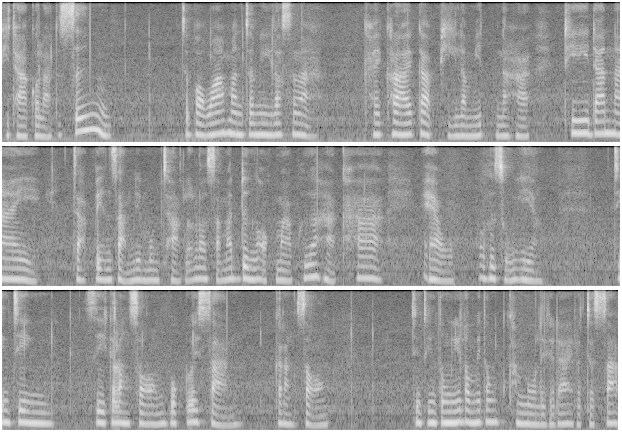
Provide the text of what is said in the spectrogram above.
พีทาโกรัสซึ่งจะบอกว่ามันจะมีลักษณะคล้ายๆกับพีระมิดนะคะ ที่ด้านในจะเป็นสามเหลี่ยมมุมฉากแล้วเราสามารถดึงออกมาเพื่อหาค่า L ก็คือสูงเอียง จริงๆ c กำลังสองบวกด้วย 3กำลังสองจริงๆ ตรงนี้เราไม่ต้องคำนวณเลยก็ได้ เราจะทราบ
